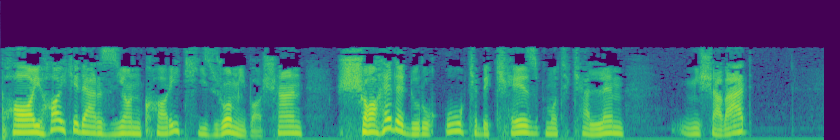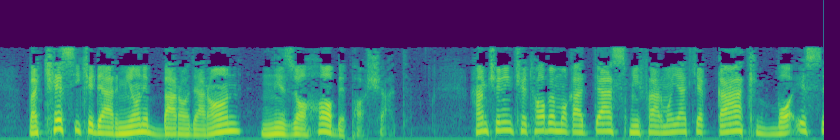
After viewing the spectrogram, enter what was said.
پایهایی که در زیانکاری تیزرو می باشند شاهد دروغگو که به کذب متکلم می شود و کسی که در میان برادران نزاها بپاشد. همچنین کتاب مقدس میفرماید که قتل باعث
